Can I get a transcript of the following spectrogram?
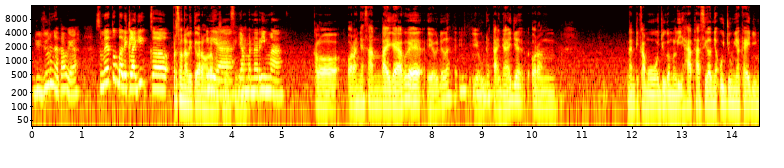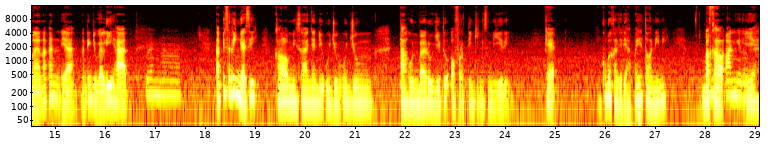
Jujur nggak tahu ya. Sebenarnya tuh balik lagi ke Personality orang-orang iya masing-masing. yang ya. menerima. Kalau orangnya santai kayak aku kayak ya udahlah, Mm-hmm. ya udah tanya aja orang nanti kamu juga melihat hasilnya ujungnya kayak gimana kan ya nanti juga lihat Benar. tapi sering gak sih kalau misalnya di ujung-ujung tahun baru gitu overthinking sendiri kayak gue bakal jadi apa ya tahun ini bakal depan gitu. iya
